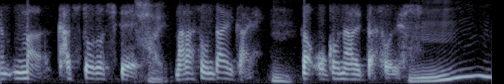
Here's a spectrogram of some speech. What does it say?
まあ、活動としてはい。マラソン大会うん。が行われたそうです。う。ん。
